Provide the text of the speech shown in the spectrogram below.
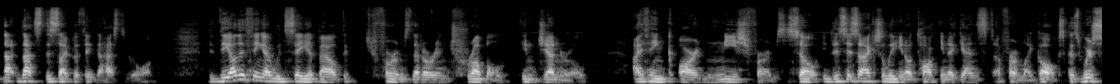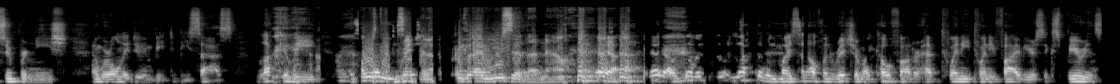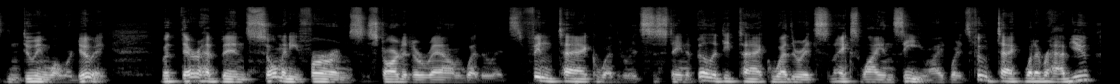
That, that's the type of thing that has to go on. The other thing I would say about the firms that are in trouble in general I think are niche firms. So this is actually, you know, talking against a firm like Oxx because we're super niche and we're only doing B2B SaaS. Luckily, I was going to say that. I'm glad you said that now. yeah, yeah, luckily, myself and Richard, my co-founder, have 20, 25 years experience in doing what we're doing. But there have been so many firms started around whether it's fintech, whether it's sustainability tech, whether it's X, Y, and Z, right? Whether it's food tech, whatever have you.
